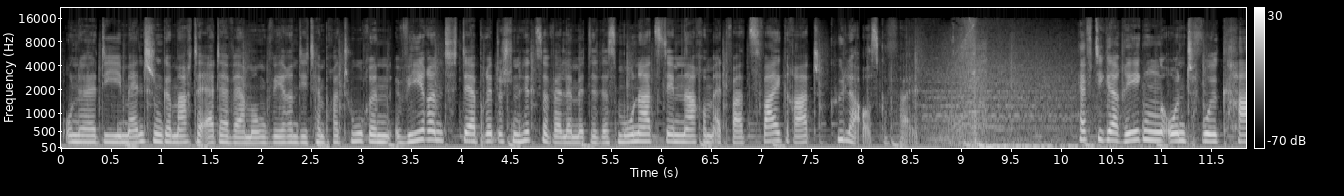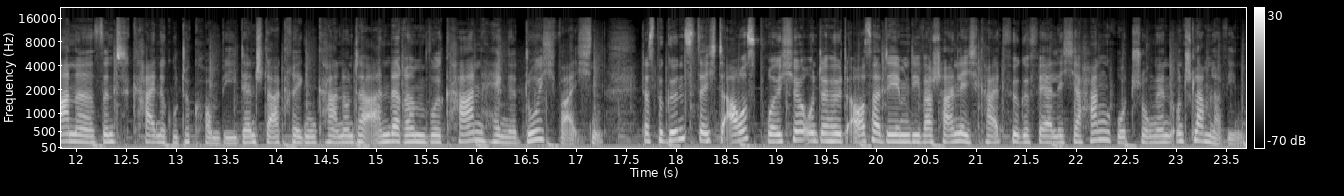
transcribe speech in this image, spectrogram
Ohne die menschengemachte Erderwärmung wären die Temperaturen während der britischen Hitzewelle Mitte des Monats demnach um etwa zwei Grad kühler ausgefallen. Heftiger Regen und Vulkane sind keine gute Kombi, denn Starkregen kann unter anderem Vulkanhänge durchweichen. Das begünstigt Ausbrüche und erhöht außerdem die Wahrscheinlichkeit für gefährliche Hangrutschungen und Schlammlawinen.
